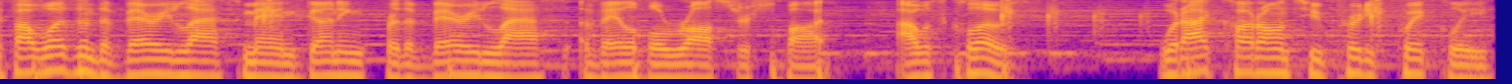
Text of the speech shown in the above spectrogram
If I wasn't the very last man gunning for the very last available roster spot, I was close. What I caught on to pretty quickly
